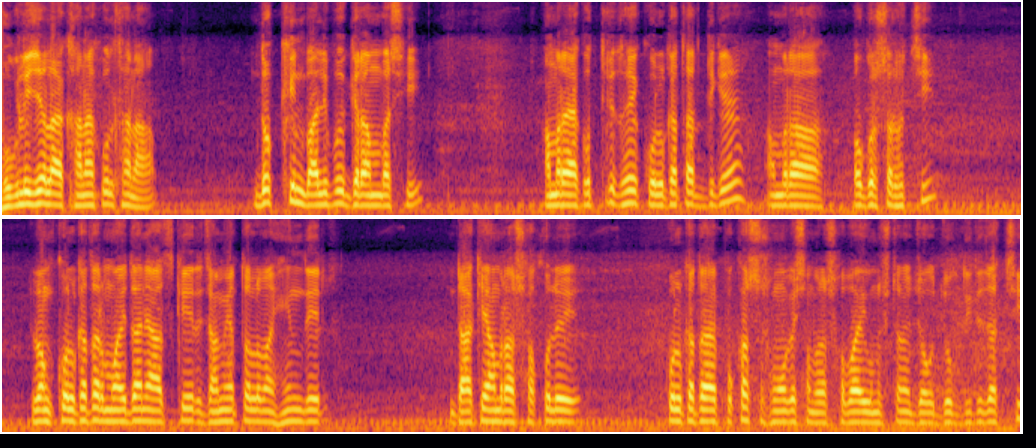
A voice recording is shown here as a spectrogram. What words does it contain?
হুগলি জেলা, খানাকুল থানা দক্ষিণ বালিপুর গ্রামবাসী, আমরা একত্রিত হয়ে কলকাতার দিকে আমরা অগ্রসর হচ্ছি এবং কলকাতার ময়দানে আজকের জামিয়াতুল্লামা হিন্দের ডাকে আমরা সকলে কলকাতায় প্রকাশ্য সমাবেশ আমরা সবাই অনুষ্ঠানে যোগ যোগ দিতে যাচ্ছি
